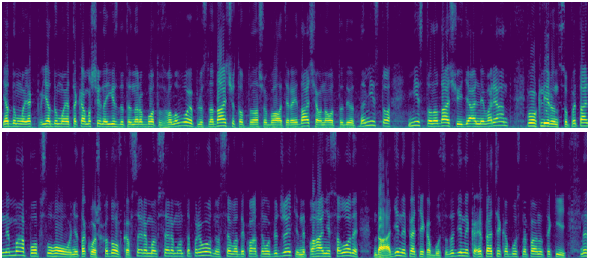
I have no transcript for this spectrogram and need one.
Я думаю, як я думаю, така машина їздити на роботу з головою, плюс на дачу. Тобто нашого бухгалтера і дача, вона от туди от на місто. Місто на дачу ідеальний варіант. По кліренсу питань нема, по обслуговуванню також ходовка, все, ремонт, все ремонтно пригодно, все в адекватному бюджеті, непогані салони. Да, 1,5 екабус. От 1,5 екабус, напевно, такий. Не,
